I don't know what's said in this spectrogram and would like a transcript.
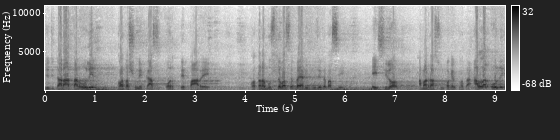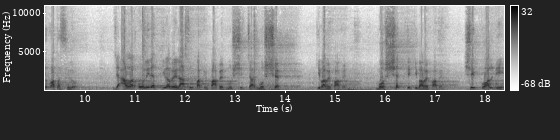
যদি তারা তার অলির কথা শুনে কাজ করতে পারে, কথাটা বুঝতে পারছেন ভাই, আমি বুঝতে পারছি? এই ছিল আমার রাসুল পাকের কথা। আল্লাহর অলির কথা ছিল যে আল্লাহর অলিরা কীভাবে রাসুল পাকের পাবেন মুর্শিদ চান মুর্শেদ কীভাবে পাবেন মোর্শেদকে কীভাবে পাবেন সেই কোয়ালিটি,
